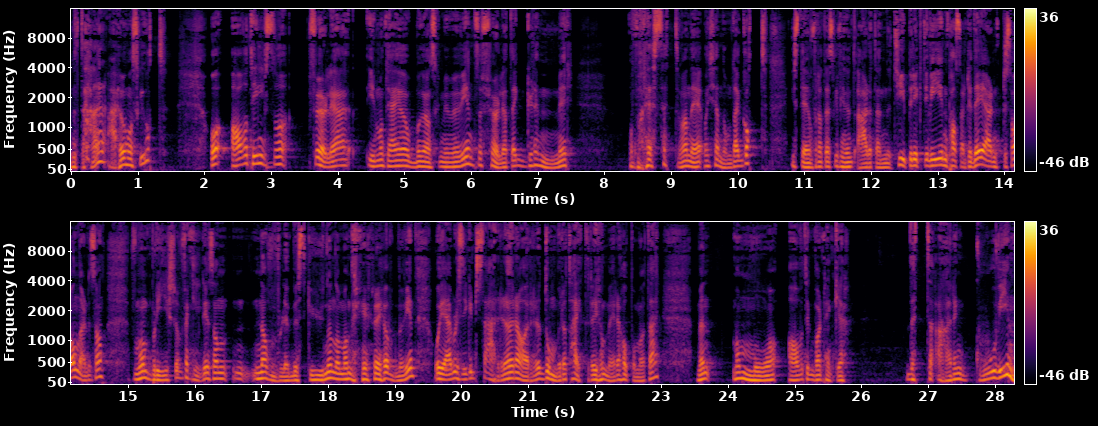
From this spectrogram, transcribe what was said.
dette her er jo ganske godt. Og av og til så føler jeg, i og med at jeg jobber ganske mye med vin, så føler jeg at jeg glemmer og bare sette meg ned og kjenne om det er godt, istedenfor at jeg skal finne ut er dette en type riktig vin, passer den til det, er den til sånn, er det sånn? For man blir så veldig sånn navlebeskuende når man driver og jobber med vin. Og jeg blir sikkert særere og rarere, dummere og teitere jo mer jeg holder på med dette her. Men man må av og til bare tenke dette er en god vin.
